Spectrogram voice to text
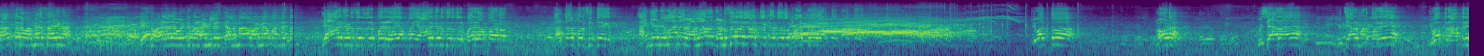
ಸತ್ತರ ಒಮ್ಮೆ ಸಾಯಿಣ ಏನು ಒಳ್ಳೆ ಹುಟ್ಟಿ ಬರ ಹಂಗ್ಲಿ ಜನ್ಮ, ಒಮ್ಮೆ ಬಂದಿರ್ತ ಯಾರು ಗಡ್ಸಿರ್ತೀರಿ ಬರ್ರಿ ಅಯ್ಯಪ್ಪ ಯಾರು ಗಡ್ಸಿರ್ತೀರಿ ಬರ್ರಿ ಅಪ್ಪ ಅನ್ನೋದು. ಅಂತ ಪರಿಸ್ಥಿತಿ ಆಗಿದೆ. ಹಂಗೇನಿಲ್ಲ, ನಾವೆಲ್ಲರೂ ಗಡ್ಸರದೇ ಅಂತಕ್ಕಂಥದ್ದು ಮಾಡ್ತೇವೆ. ಇವತ್ತು ನೋಡ, ಹುಷಾರ, ವಿಚಾರ ಮಾಡ್ಕೋರಿ. ಇವತ್ತು ರಾತ್ರಿ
